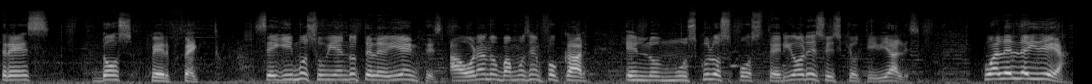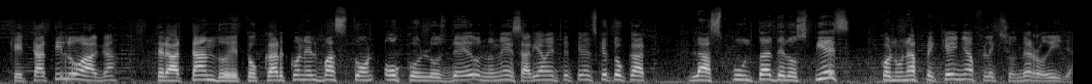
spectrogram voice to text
3, 2, perfecto. Seguimos subiendo televidentes. Ahora nos vamos a enfocar en los músculos posteriores o isquiotibiales. ¿Cuál es la idea? Que Tati lo haga tratando de tocar con el bastón o con los dedos, no necesariamente tienes que tocar las puntas de los pies con una pequeña flexión de rodilla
